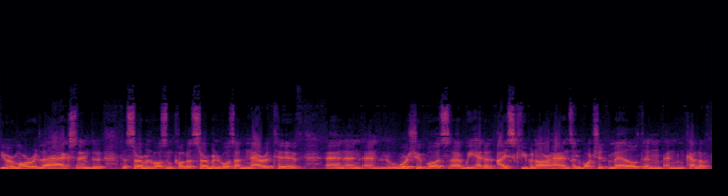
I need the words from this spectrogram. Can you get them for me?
you were more relaxed, and the, the sermon wasn't called a sermon, it was a narrative, and, and, and worship was, uh, we had an ice cube in our hands and watch it melt, and, and kind of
